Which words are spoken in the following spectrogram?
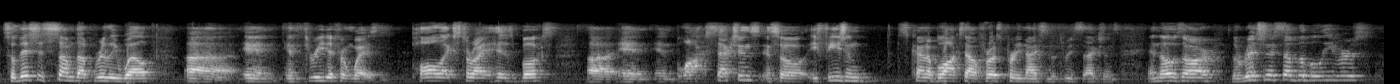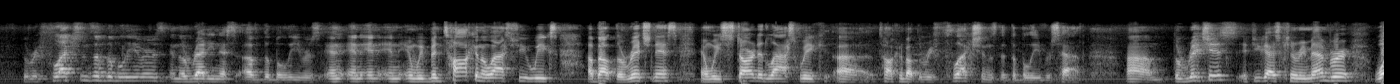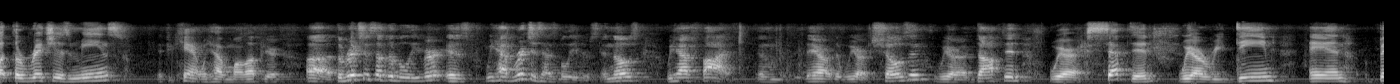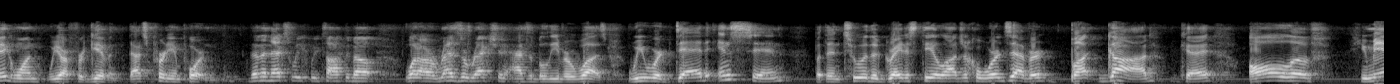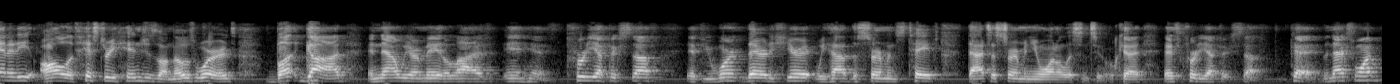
So this is summed up really well uh, in, in three different ways. Paul likes to write his books uh, in, in block sections, and so Ephesians kind of blocks out for us pretty nice into three sections. And those are the richness of the believers, the reflections of the believers, and the readiness of the believers. And, and, and, and we've been talking the last few weeks about the richness, and we started last week uh, talking about the reflections that the believers have. Um, the riches, if you guys can remember what the riches means, if you can't, we have them all up here. Uh, the richness of the believer is we have riches as believers, and those we have five, and they are that we are chosen, we are adopted, we are accepted, we are redeemed, and big one, we are forgiven. That's pretty important. Then the next week we talked about what our resurrection as a believer was. We were dead in sin, but then two of the greatest theological words ever, but God, okay? All of Humanity, all of history hinges on those words, but God, and now we are made alive in Him. Pretty epic stuff. If you weren't there to hear it, we have the sermons taped. That's a sermon you want to listen to, okay? It's pretty epic stuff. Okay, the next one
